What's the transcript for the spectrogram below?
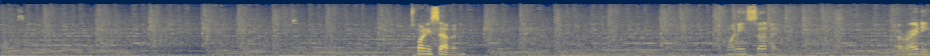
what was it? Twenty-seven. 27 alrighty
